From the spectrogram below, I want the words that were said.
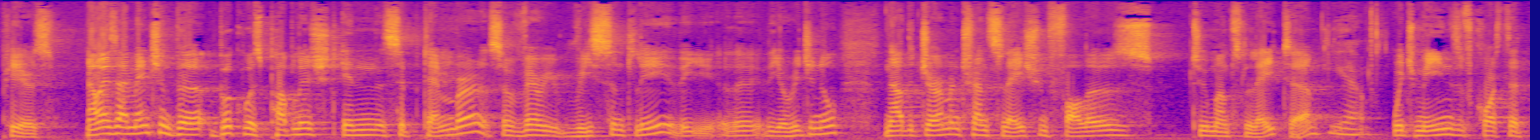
peers. Now, as I mentioned, the book was published in September, so very recently, the, the, the original. Now, the German translation follows two months later, Yeah. which means, of course, that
